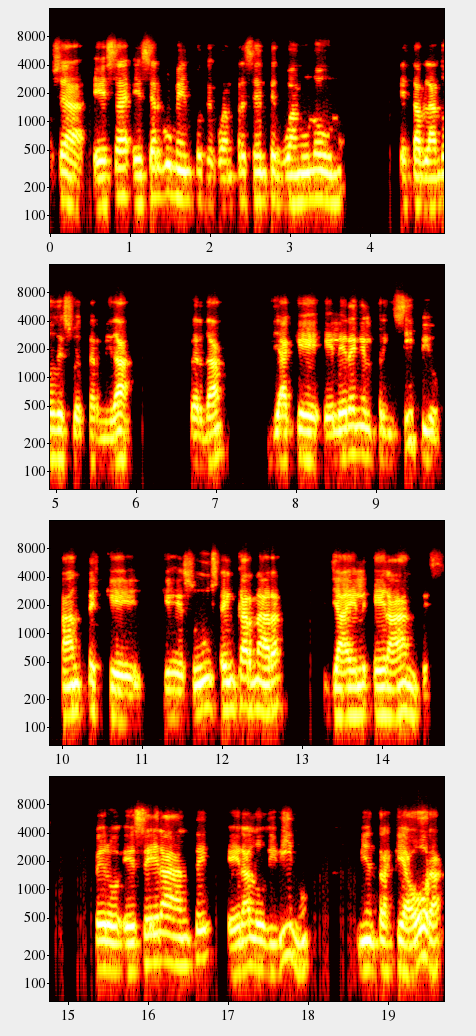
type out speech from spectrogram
O sea, esa, ese argumento que Juan presenta en Juan 1.1 está hablando de su eternidad, ¿verdad? Ya que él era en el principio, antes que, Jesús encarnara, ya él era antes. Pero ese era antes, era lo divino, mientras que ahora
